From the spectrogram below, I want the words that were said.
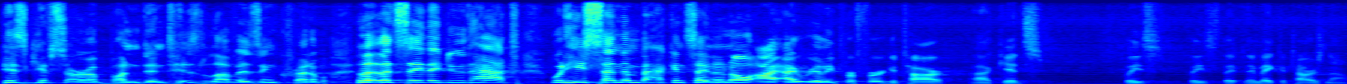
his gifts are abundant, his love is incredible. Let, us say they do that. Would he send them back and say, No, no, I, I really prefer guitar? Uh, kids, please, please, they, they make guitars now.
